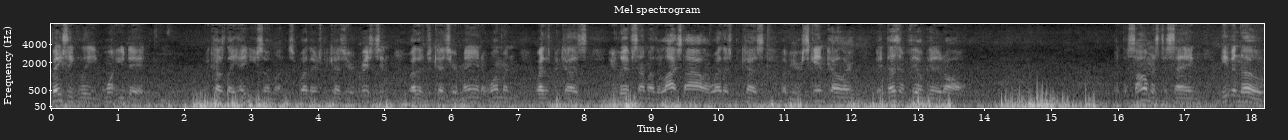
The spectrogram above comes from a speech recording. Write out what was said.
basically want you dead because they hate you so much. Whether it's because you're a Christian, whether it's because you're a man, a woman, whether it's because you live some other lifestyle, or whether it's because of your skin color, it doesn't feel good at all. But the psalmist is saying, even though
